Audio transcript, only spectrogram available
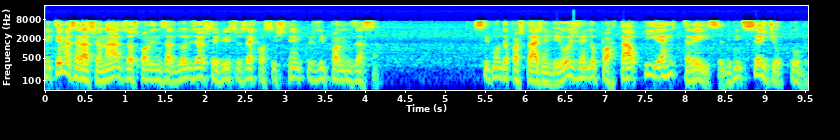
em temas relacionados aos polinizadores e aos serviços ecossistêmicos de polinização. Segunda postagem de hoje vem do portal IR3, de 26 de outubro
